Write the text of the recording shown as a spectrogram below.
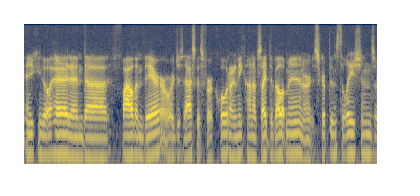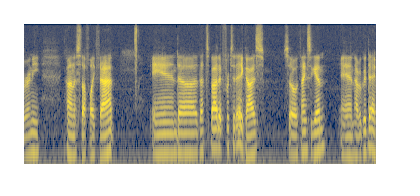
and you can go ahead and uh, file them there, or just ask us for a quote on any kind of site development or script installations or any kind of stuff like that. And uh, that's about it for today, guys. So thanks again, and have a good day.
